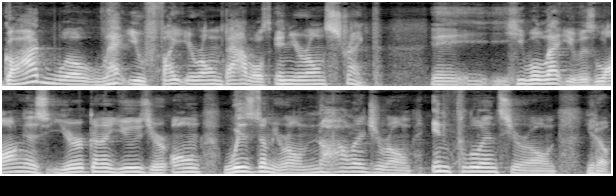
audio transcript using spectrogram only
God will let you fight your own battles in your own strength. He will let you as long as you're going to use your own wisdom, your own knowledge, your own influence, your own, you know,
